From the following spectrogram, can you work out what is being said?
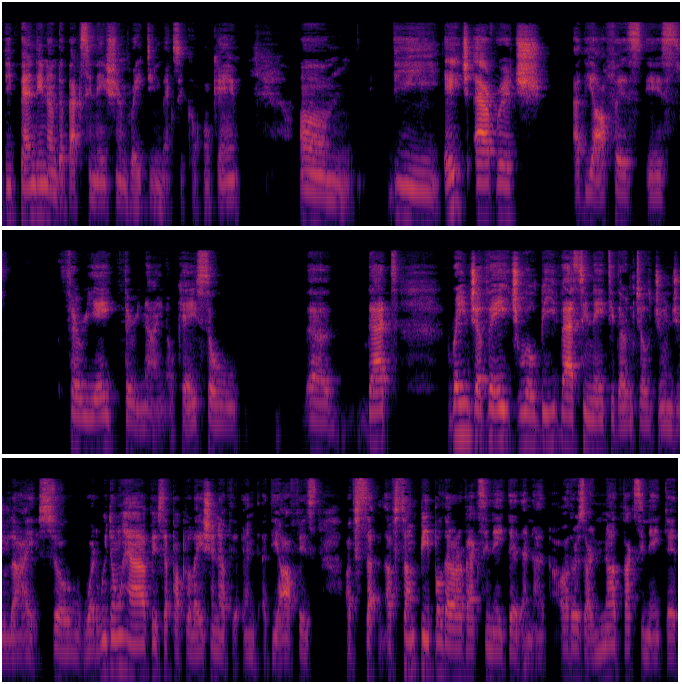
depending on the vaccination rate in Mexico. Okay. Um, the age average at the office is 38, 39. Okay. So uh, that range of age will be vaccinated until June, July. So what we don't have is a population of at the office of some, of some people that are vaccinated and uh, others are not vaccinated,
